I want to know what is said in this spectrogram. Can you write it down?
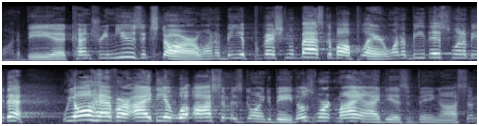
I want to be a country music star, I want to be a professional basketball player, I want to be this, I want to be that. We all have our idea of what awesome is going to be. Those weren't my ideas of being awesome,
